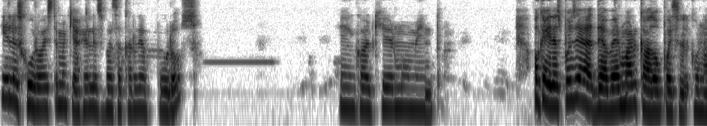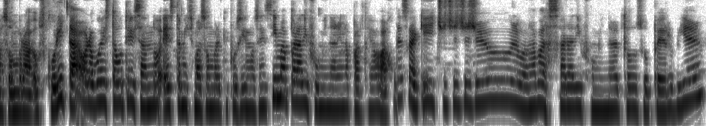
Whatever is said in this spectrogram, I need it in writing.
Y les juro, este maquillaje les va a sacar de apuros en cualquier momento. Ok, después de, haber marcado pues con la sombra oscurita, ahora voy a estar utilizando esta misma sombra que pusimos encima para difuminar en la parte de abajo. Entonces aquí le van a pasar a difuminar todo súper bien.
